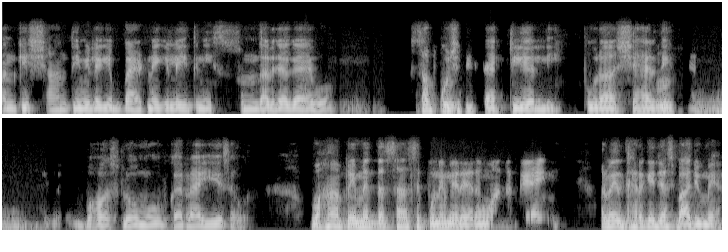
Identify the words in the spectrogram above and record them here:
मन की शांति मिलेगी बैठने के लिए इतनी सुंदर जगह है वो। सब कुछ हम्म। दिखता है क्लियरली पूरा शहर हम्म। दिखता है बहुत स्लो मूव कर रहा है ये सब। वहाँ पे मैं दस साल से पुणे में रह रहा हूँ वहाँ तक गया ही नहीं। और मेरे घर के जस्ट बाजू में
